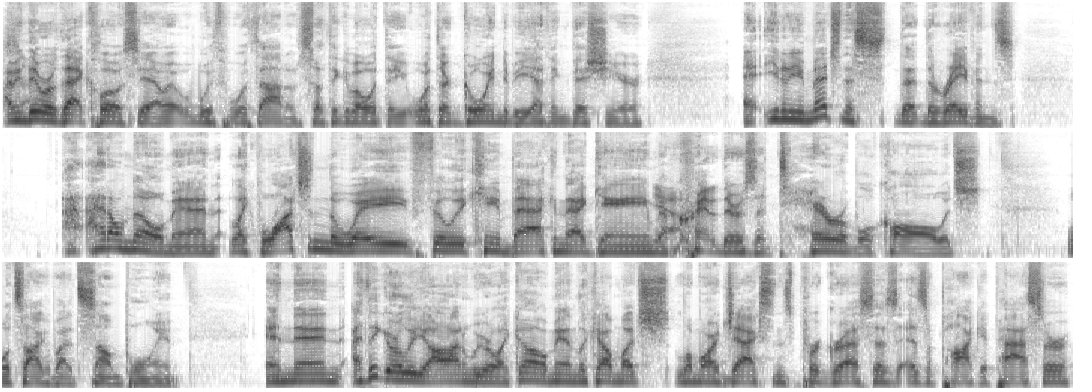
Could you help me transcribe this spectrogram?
I mean, they were that close, yeah, with without him. So think about what they what they're going to be. I think this year. You know, you mentioned this the, the Ravens. I, I don't know, man. Like watching the way Philly came back in that game. Yeah. granted, there was a terrible call, which we'll talk about at some point. And then I think early on we were like, "Oh man, look how much Lamar Jackson's progressed as as a pocket passer."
